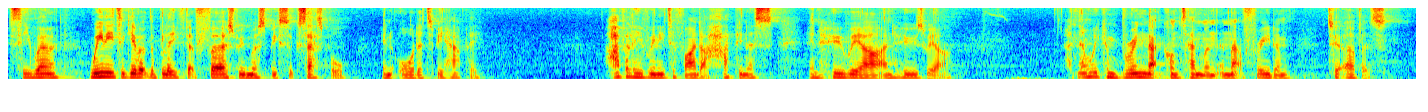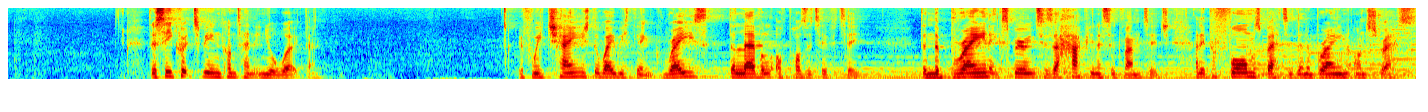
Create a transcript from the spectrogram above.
See, where we need to give up the belief that first we must be successful in order to be happy. I believe we need to find our happiness in who we are and whose we are. And then we can bring that contentment and that freedom to others. The secret to being content in your work, then, if we change the way we think, raise the level of positivity, then the brain experiences a happiness advantage and it performs better than a brain on stress.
